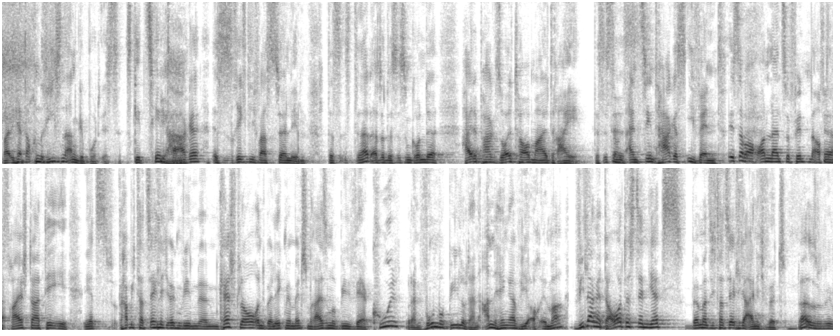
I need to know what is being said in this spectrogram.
weil ja doch ein Riesenangebot ist. Es geht zehn Ja. Tage, es ist richtig was zu erleben. Das ist, ne, also das ist im Grunde Heidepark Soltau mal drei. Das ist ein, Das- ein Zehn-Tages-Event. Ist aber auch online zu finden auf Ja. der freistaat.de. Jetzt habe ich tatsächlich irgendwie einen Cashflow und überlege mir, Mensch, ein Reisemobil wäre cool oder ein Wohnmobil oder ein Anhänger, wie auch immer. Wie lange dauert es denn jetzt, wenn man sich tatsächlich einig wird? Also wir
